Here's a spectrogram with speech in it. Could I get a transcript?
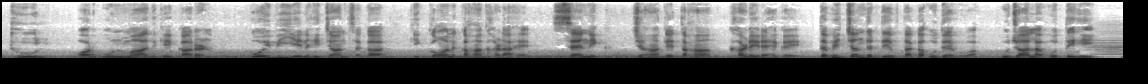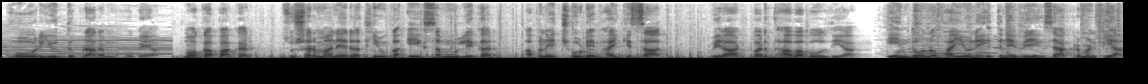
धूल और उन्माद के कारण कोई भी ये नहीं जान सका कि कौन कहाँ खड़ा है। सैनिक जहाँ के तहाँ खड़े रह गए। तभी चंद्र देवता का उदय हुआ। उजाला होते ही घोर युद्ध प्रारंभ हो गया। मौका पाकर सुशर्मा ने रथियों का एक समूह लेकर अपने छोटे भाई के साथ विराट पर धावा बोल दिया। इन दोनों भाइयों ने इतने वेग से आक्रमण किया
